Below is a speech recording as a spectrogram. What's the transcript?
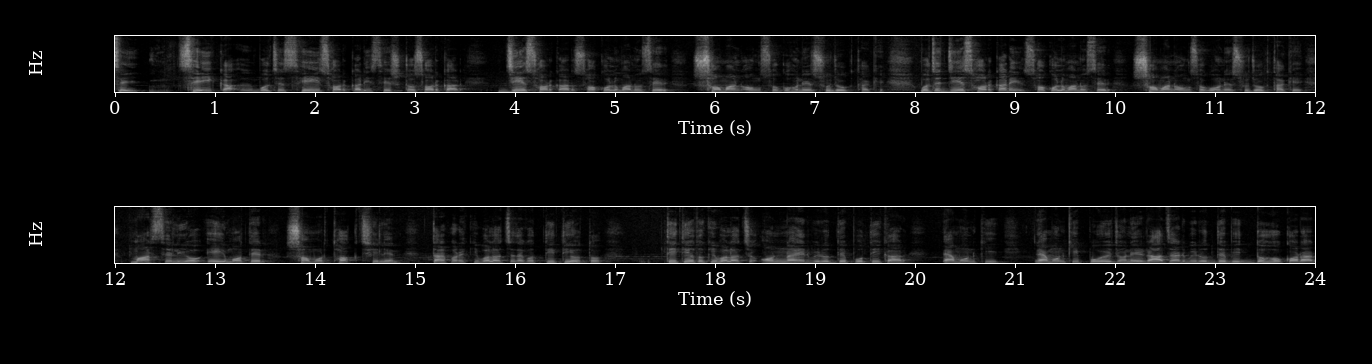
সেই সেই বলছে সেই সরকারি শ্রেষ্ঠ সরকার, যে সরকার সকল মানুষের সমান অংশগ্রহণের সুযোগ থাকে। বলছে যে সরকারে সকল মানুষের সমান অংশগ্রহণের সুযোগ থাকে, মার্সেলিও এই মতের সমর্থক ছিলেন। তারপরে কি বলা হচ্ছে দেখো, তৃতীয়ত তৃতীয়ত কি বলা হচ্ছে, অন্যায়ের বিরুদ্ধে প্রতিকার, এমনকি এমনকি প্রয়োজনে রাজার বিরুদ্ধে বিদ্রোহ করার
